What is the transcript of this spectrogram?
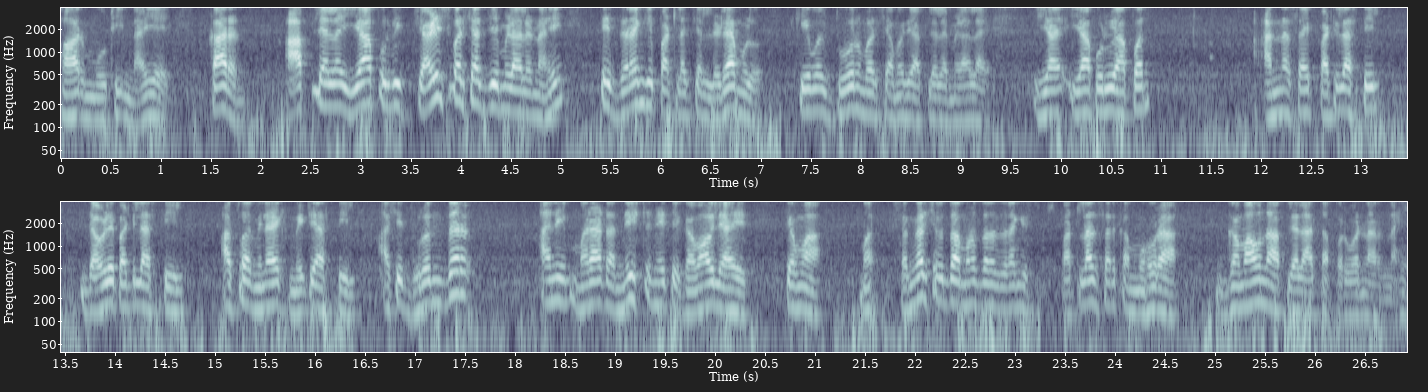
फार मोठी नाही आहे कारण आपल्याला यापूर्वी चाळीस वर्षात जे मिळालं नाही ते जरांगी पाटलाच्या लढ्यामुळं केवळ दोन वर्षामध्ये आपल्याला मिळालं आहे. या यापूर्वी आपण अण्णासाहेब पाटील असतील जावळे पाटील असतील अथवा विनायक मेटे असतील असे धुरंधर आणि मराठा निष्ठ नेते गमावले आहेत तेव्हा म संघर्षयोद्धा मनोदरा जरांगी पाटलांसारखा मोहरा गमावणं आपल्याला आता परवडणार नाही.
